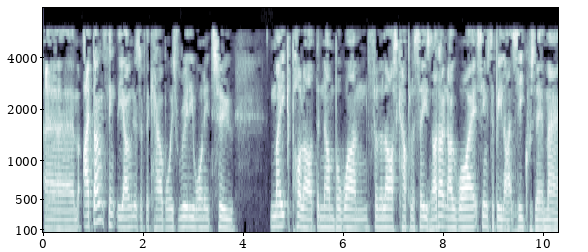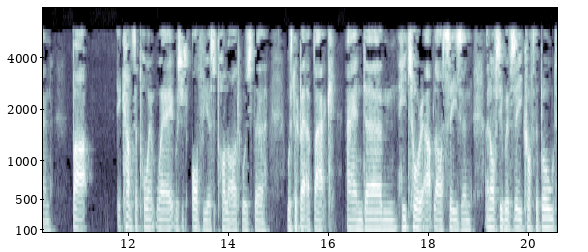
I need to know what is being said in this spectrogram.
Um, I don't think the owners of the Cowboys really wanted to make Pollard the number one for the last couple of seasons. I don't know why. It seems to be like Zeke was their man, but it comes to a point where it was just obvious Pollard was the was the better back, and um, he tore it up last season. And obviously with Zeke off the board,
